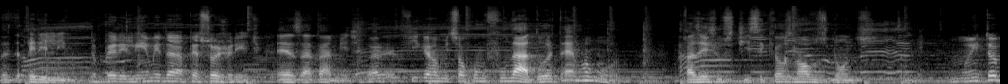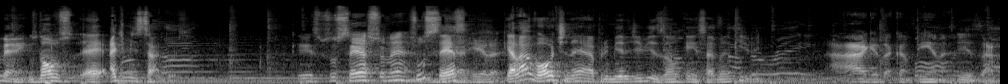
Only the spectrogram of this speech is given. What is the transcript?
da, da Peri Lima. do Perilima e da pessoa jurídica. Exatamente. Agora ele fica realmente só como fundador. Até vamos fazer justiça aqui aos novos donos também. Muito bem. Os novos é, administradores. Que sucesso, né? Sucesso. Carreira. Que ela volte, né? A primeira divisão, quem sabe ano que vem. A águia da Campina. Exato.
